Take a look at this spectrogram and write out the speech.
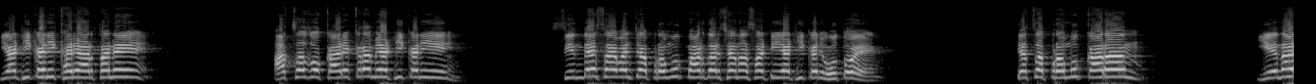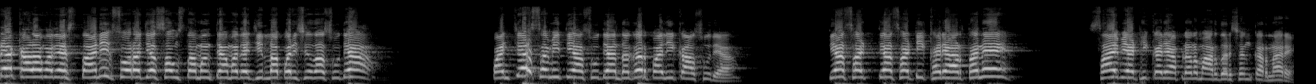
या ठिकाणी खऱ्या अर्थाने आजचा जो कार्यक्रम या ठिकाणी शिंदे साहेबांच्या प्रमुख मार्गदर्शनासाठी या ठिकाणी होतोय. त्याचं प्रमुख कारण येणाऱ्या काळामध्ये स्थानिक स्वराज्य संस्था मग त्यामध्ये जिल्हा परिषद असू द्या पंचायत समिती असू द्या नगरपालिका असू द्या त्यासाठी त्यासाठी खऱ्या अर्थाने साहेब या ठिकाणी आपल्याला मार्गदर्शन करणार आहे.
